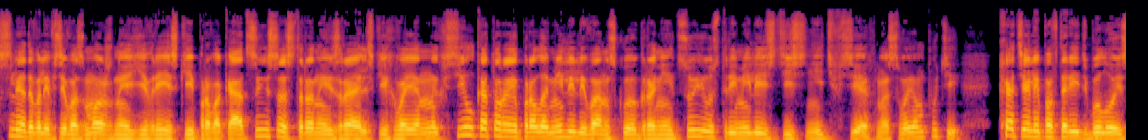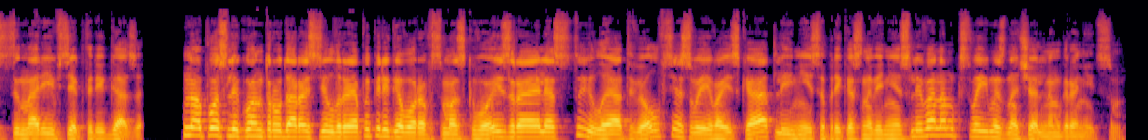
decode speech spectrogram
Следовали всевозможные еврейские провокации со стороны израильских военных сил, которые проломили ливанскую границу и устремились стеснить всех на своем пути. Хотели повторить былой сценарий в секторе Газа. Но после контрудара сил РЭП и переговоров с Москвой Израиль остыл и отвел все свои войска от линии соприкосновения с Ливаном к своим изначальным границам.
